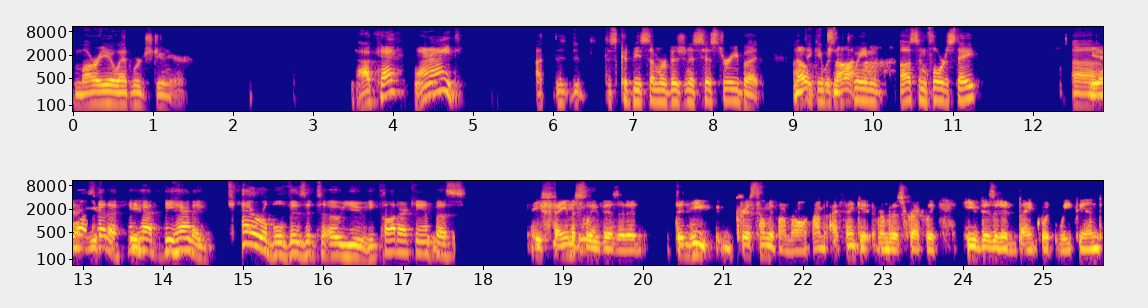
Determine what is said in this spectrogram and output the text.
Mario Edwards Jr. Okay. All right. I, th- th- this could be some revisionist history, but I think it was between us and Florida State. Um, Yeah. Plus, you- had a, he you- had he had a terrible visit to OU. He caught our campus. He famously visited. Didn't he, Chris? Tell me if I'm wrong. I'm, I think it. Remember this correctly. He visited banquet weekend,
